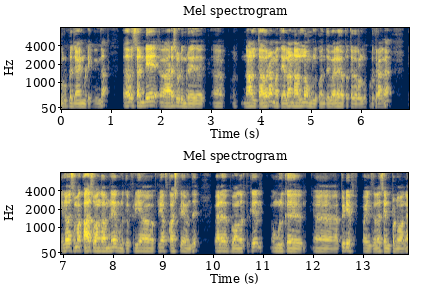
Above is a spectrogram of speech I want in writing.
குரூப்பில் ஜாயின் பண்ணிக்கிட்டிங்கன்னா அதாவது சண்டே அரசு விடுமுறை நாள் தவிர மற்ற எல்லா நாளிலும் உங்களுக்கு வந்து வேலைவாய்ப்பு தகவல் கொடுக்குறாங்க. இலவசமாக காசு வாங்காமலே உங்களுக்கு ஃப்ரீயாக ஃப்ரீ ஆஃப் காஸ்ட்லேயே வந்து வேலைவாய்ப்பு வாங்குறதுக்கு உங்களுக்கு பிடிஎஃப் ஃபைல்ஸ் எல்லாம் சென்ட் பண்ணுவாங்க.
